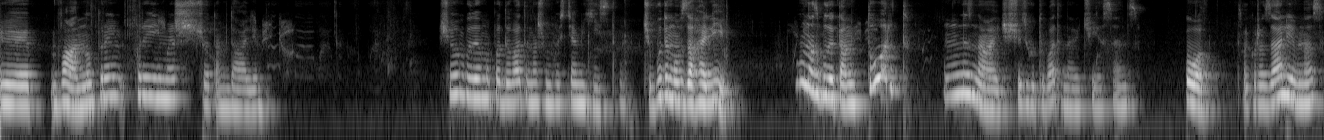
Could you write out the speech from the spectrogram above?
е, ванну при, приймеш, що там далі? Що ми будемо подавати нашим гостям їсти? Чи будемо взагалі? Ну, У нас буде там торт. Не знаю, чи щось готувати навіть чи є сенс. О, так в Розалії в нас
